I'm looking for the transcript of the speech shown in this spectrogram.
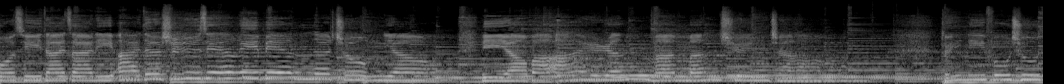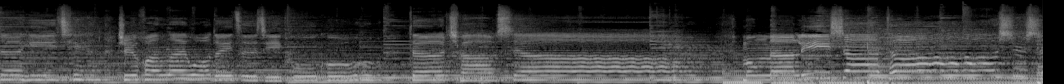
我期待在你爱的世界里变得重要，你要把爱人慢慢寻找，对你付出的一切，只换来我对自己苦苦的嘲笑。蒙娜丽莎她是谁？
